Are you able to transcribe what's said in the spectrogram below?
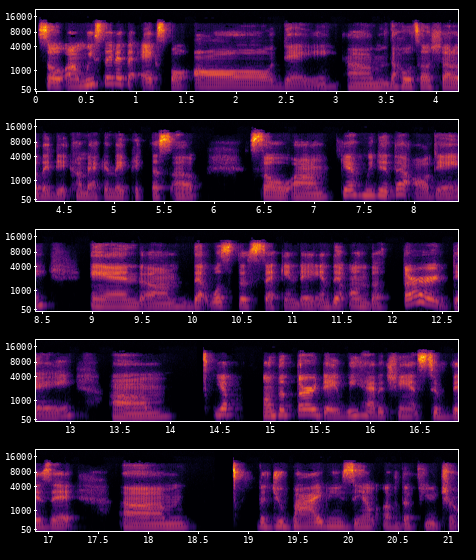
So um, we stayed at the expo all day. Um, the hotel shuttle, they did come back and they picked us up. So um, yeah, we did that all day. And um, that was the second day. And then on the third day, um, yep, on the third day, we had a chance to visit um, the Dubai Museum of the Future.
